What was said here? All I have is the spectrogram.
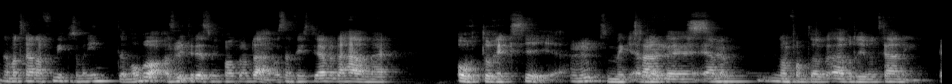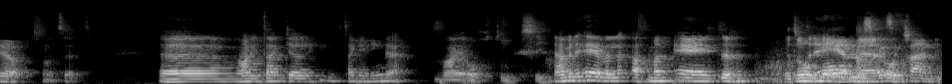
när man tränar för mycket som man inte mår bra. Alltså Mm. lite det som vi pratade om där. Och sen finns det ju även det här med ortorexi. Mm. Som är, att det Tränings- är ja, någon form av överdriven träning Ja. på något sätt. Eh, har ni tankar, tankar kring det? Vad är ortodoxi? Nej, men det är väl att man är inte... Jag tror inte det är en... Manisk med sin träning.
